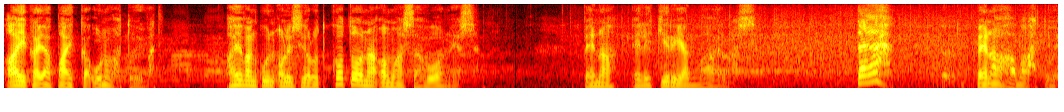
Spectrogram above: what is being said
Aika ja paikka unohtuivat. Aivan kuin olisi ollut kotona omassa huoneessa. Pena eli kirjan maailmassa. Täh? Pena havahtui.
